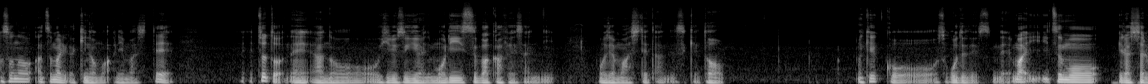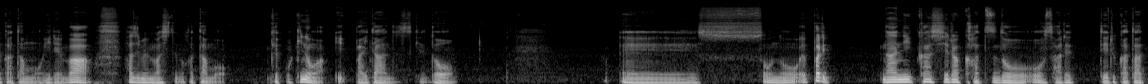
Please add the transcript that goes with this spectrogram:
その集まりが昨日もありましてちょっとねあのお昼過ぎぐらいにモリスバカフェさんにお邪魔してたんですけど結構そこでですね、まあ、いつもいらっしゃる方もいれば初めましての方も結構昨日はいっぱいいたんですけどえー、そのやっぱり何かしら活動をされてる方って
